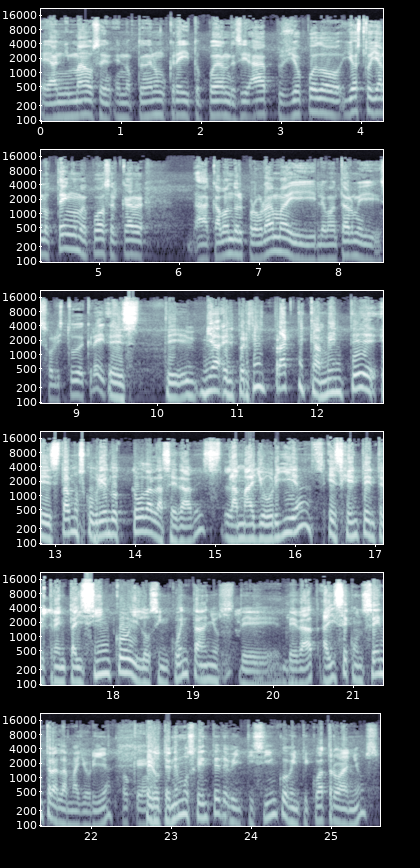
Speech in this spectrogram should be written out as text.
eh, animados en, obtener un crédito puedan decir, ah, pues yo puedo, yo esto ya lo tengo, me puedo acercar acabando el programa y levantar mi solicitud de crédito? Este, mira, el perfil prácticamente estamos cubriendo todas las edades. La mayoría es gente entre 35 y los 50 años de, edad. Ahí se concentra la mayoría. Pero tenemos gente de 25, 24 años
